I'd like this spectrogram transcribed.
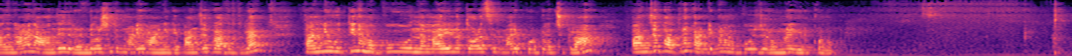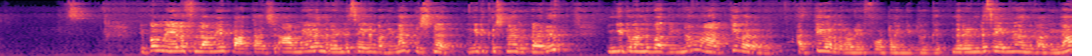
அதனால நான் வந்து இது ரெண்டு வருஷத்துக்கு முன்னாடியே வாங்கிட்டேன். பஞ்சபாத்திரத்துல தண்ணி ஊற்றி நம்ம பூ இந்த மாதிரி இல்லை துளசி இந்த மாதிரி போட்டு வச்சுக்கலாம். பஞ்சபாத்திரம் கண்டிப்பாக நம்ம பூஜை ரூமில் இருக்கணும். இப்போ மேலே ஃபுல்லாமே பார்த்தாச்சு. ஆ மேலே இந்த ரெண்டு சைட்லையும் பார்த்தீங்கன்னா கிருஷ்ணர். இங்கிட்டு கிருஷ்ணர் இருக்காரு. இங்கிட்டு வந்து பார்த்தீங்கன்னா அத்திவரதர். அத்திவரதருடைய ஃபோட்டோ இங்கிட்டு இருக்கு. இந்த ரெண்டு சைடுமே வந்து பார்த்தீங்கன்னா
